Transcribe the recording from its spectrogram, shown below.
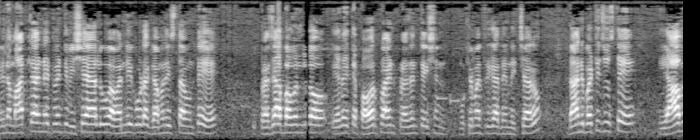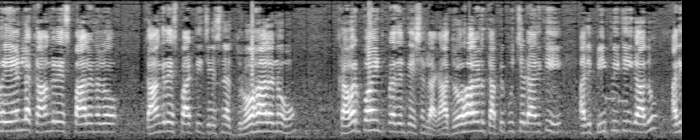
నిన్న మాట్లాడినటువంటి విషయాలు అవన్నీ కూడా గమనిస్తూ ఉంటే ప్రజాభవన్లో ప్రజాభవన్లో ఏదైతే పవర్ పాయింట్ ప్రజెంటేషన్ ముఖ్యమంత్రి గారు నిన్న ఇచ్చారో దాన్ని బట్టి చూస్తే యాభై ఏండ్ల కాంగ్రెస్ పాలనలో కాంగ్రెస్ పార్టీ చేసిన ద్రోహాలను కవర్ పాయింట్ ప్రజెంటేషన్ లాగా. ఆ ద్రోహాలను కప్పిపుచ్చడానికి అది పీపీటీ కాదు అది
